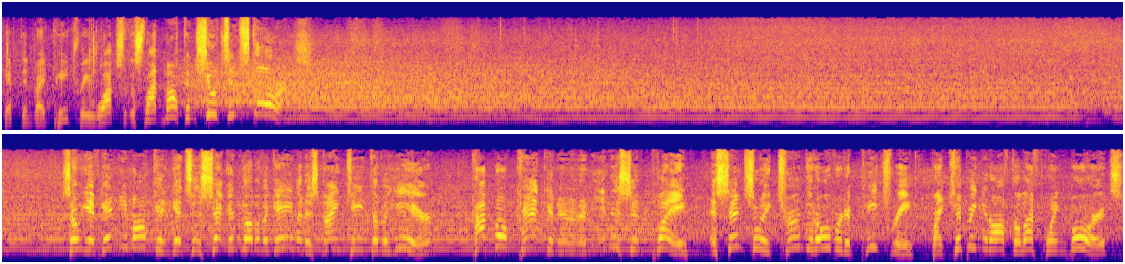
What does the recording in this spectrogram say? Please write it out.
Kept in by Petry, walks to the slot, Malkin shoots and scores! So Yevgeny Malkin gets his second goal of the game and his 19th of the year. Kaapo Kähkönen in an innocent play essentially turned it over to Petry by tipping it off the left wing boards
